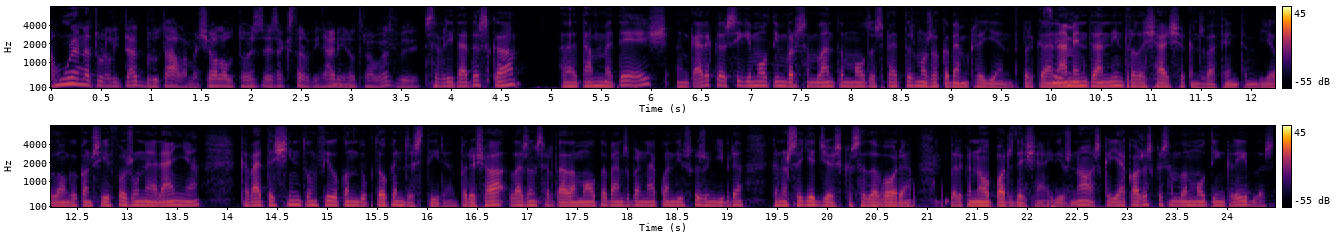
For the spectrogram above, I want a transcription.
amb una naturalitat brutal. Amb això l'autor és, és extraordinari, no trobes? Vull dir... La veritat és que eh, tanmateix, encara que sigui molt inversemblant en molts aspectes, mos acabem creient, perquè sí. anem entrant dintre la xarxa que ens va fent en Villalonga com si fos una aranya que va teixint un fil conductor que ens estira. Per això l'has encertada molt abans, Bernat, quan dius que és un llibre que no se llegeix, que se devora, perquè no el pots deixar. I dius, no, és que hi ha coses que semblen molt increïbles.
